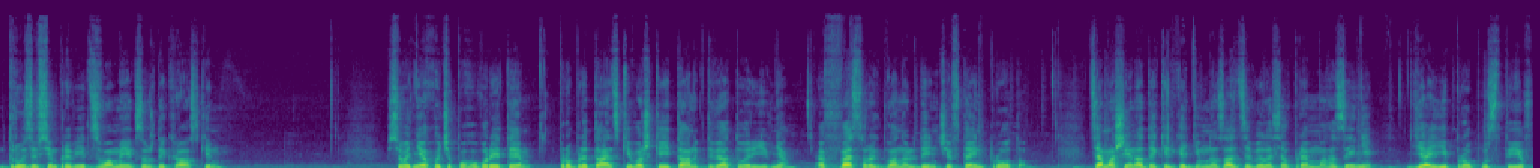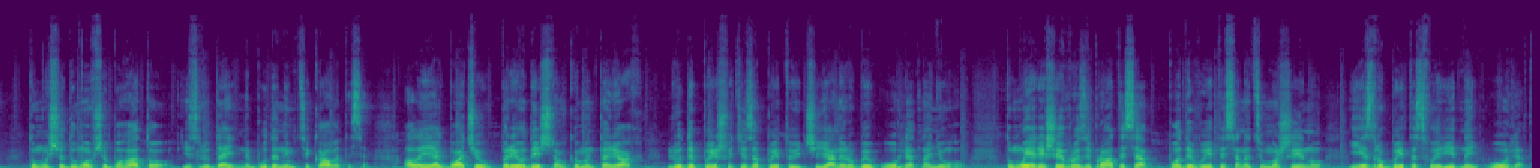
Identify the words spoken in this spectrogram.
Друзі, всім привіт! З вами, як завжди, Краскін. Сьогодні я хочу поговорити про британський важкий танк 9 рівня FV4201 Chieftain Proto. Ця машина декілька днів назад з'явилася в прем-магазині. Я її пропустив, тому що думав, що багато із людей не буде ним цікавитися. Але як бачив, періодично в коментарях люди пишуть і запитують, чи я не робив огляд на нього. Тому я вирішив розібратися, подивитися на цю машину і зробити своєрідний огляд.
